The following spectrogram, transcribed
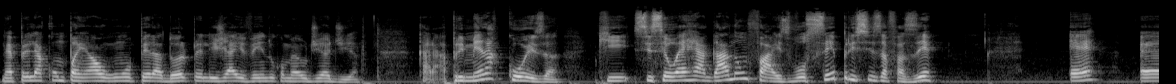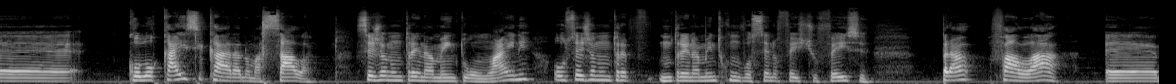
né, para ele acompanhar algum operador para ele já ir vendo como é o dia a dia. Cara, a primeira coisa que se seu RH não faz, você precisa fazer é, é colocar esse cara numa sala, seja num treinamento online ou seja num, tre num treinamento com você no face to face, para falar é,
